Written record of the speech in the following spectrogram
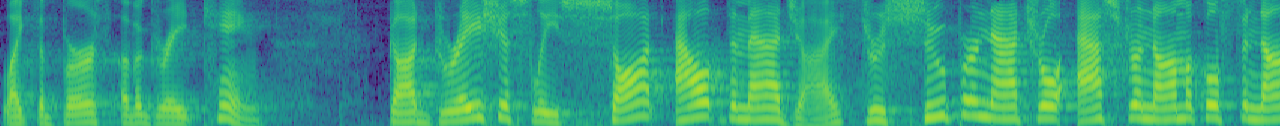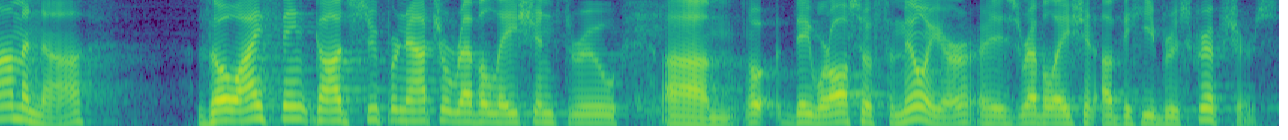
like the birth of a great king. God graciously sought out the Magi through supernatural astronomical phenomena, though I think God's supernatural revelation through, um, oh, they were also familiar, his revelation of the Hebrew Scriptures.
